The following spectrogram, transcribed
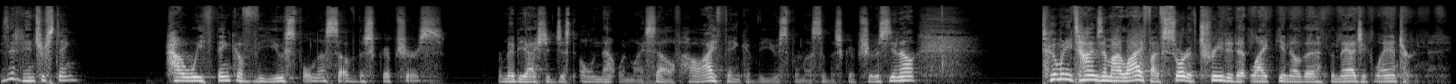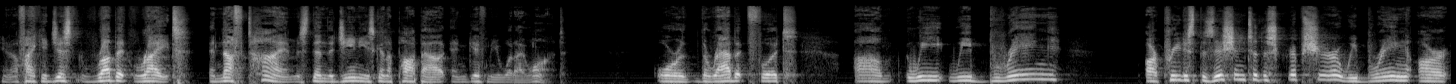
Isn't it interesting? How we think of the usefulness of the scriptures. Or maybe I should just own that one myself, how I think of the usefulness of the scriptures. You know, too many times in my life I've sort of treated it like, you know, the, the magic lantern. You know, if I could just rub it right enough times, then the genie's going to pop out and give me what I want. Or the rabbit foot. Um, we, we bring our predisposition to the scripture, we bring our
